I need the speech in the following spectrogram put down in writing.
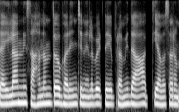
తైలాన్ని సహనంతో భరించి నిలబెట్టే ప్రమిద అత్యవసరం.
